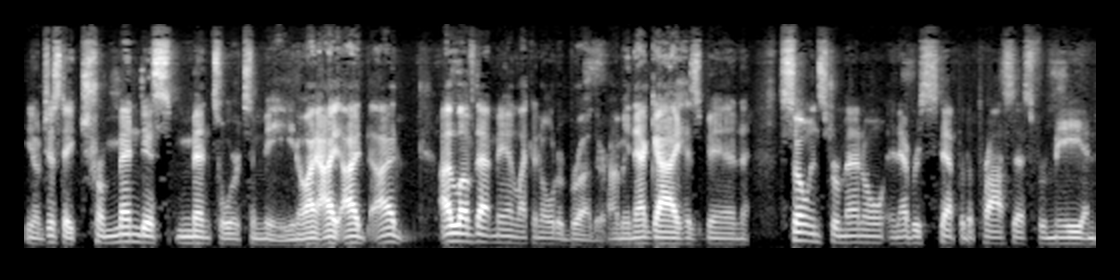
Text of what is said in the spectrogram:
you know, just a tremendous mentor to me. You know, I, I, I, I love that man like an older brother. I mean, that guy has been so instrumental in every step of the process for me. And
